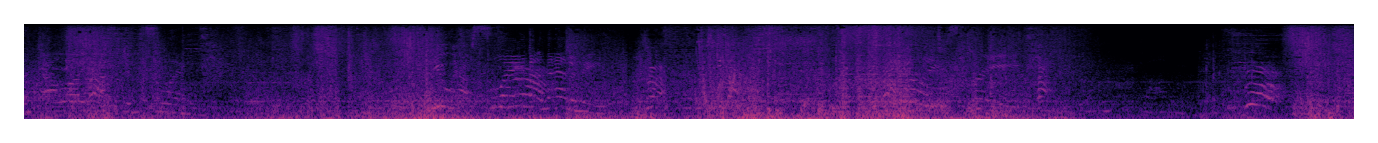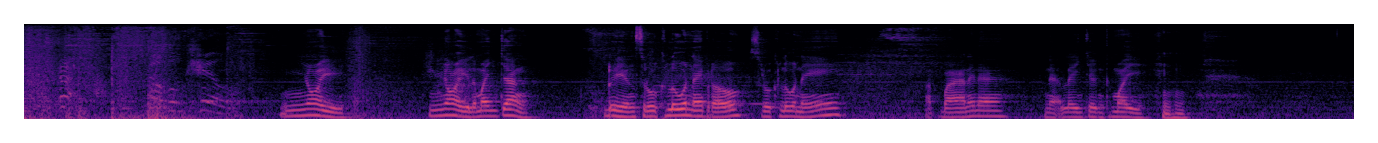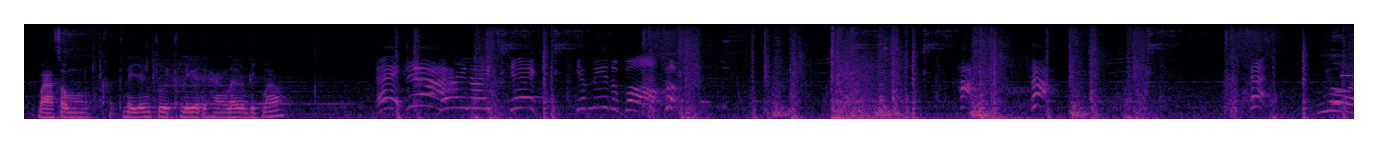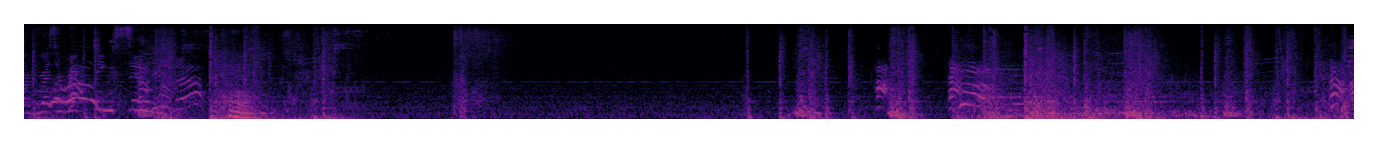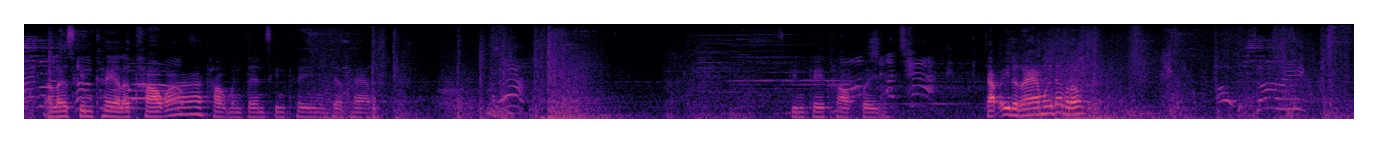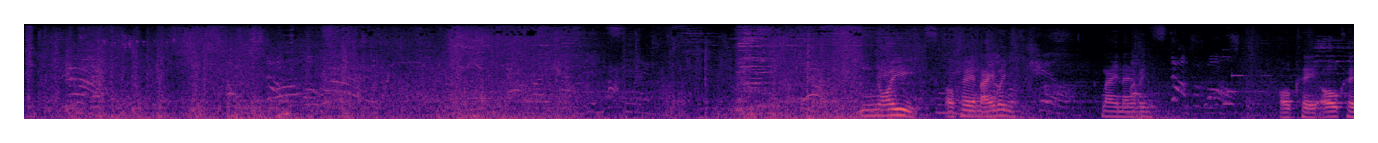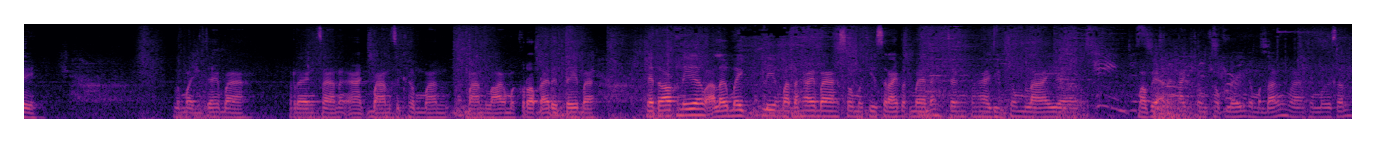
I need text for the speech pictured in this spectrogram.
An ally has been slain. You have slain an enemy. Killing spree. Double kill. ញយញយល្មិញចឹង ដូចរៀងស្រួលខ្លួនណែប្រូស្រួលខ្លួននេះអត់បានទេណាអ្នកលេងជើងថ្មី បាទសូមគ្នាយើងជួយ clear ទៅខាងលើបន្តិចមក Hey, very nice kick. Give me the ball. ឥឡូវ skin K ឥឡូវថោកអាថោកមែនតើ skin K មិនចេះថាទេ skin K ថោកពេក Launch attack. ចាប់អ៊ីដរ៉ាមួយទៅ bro Oh, sorry. ញយ OK ណៃវិញ Kill. ណៃណៃវិញ Unstoppable. OK OKល្មិញចេះបាទ រ៉េងសារនឹងអាចបានសង្ឃឹមបានបានឡើងមកគ្រាប់ដែរឬទេបាទអ្នកទាំងអស់គ្នាឥឡូវមេឃភ្លៀងបាត់ទៅហើយបាទសូមអធិស្ឋានពិតមែនណាអញ្ចឹងប្រហែលជាខ្ញុំឡាយ Team មកវគ្គនេះហើយ destroyed. ខ្ញុំឈប់លេងក៏មិនដឹងបាទខ្ញុំមើលសិន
